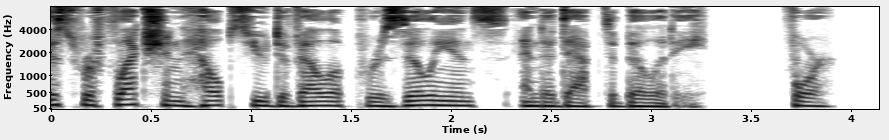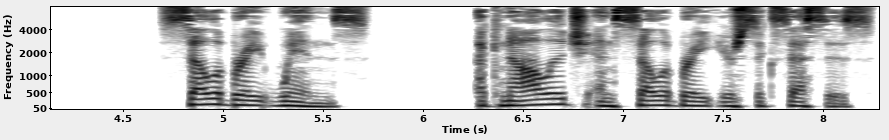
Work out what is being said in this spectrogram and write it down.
This reflection helps you develop resilience and adaptability. 4. Celebrate wins. Acknowledge and celebrate your successes,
